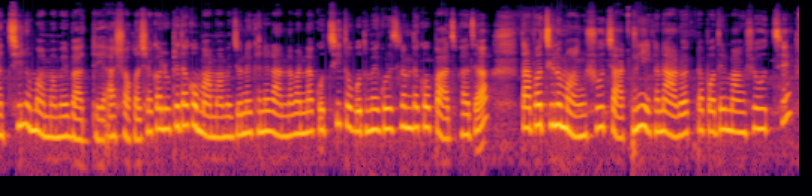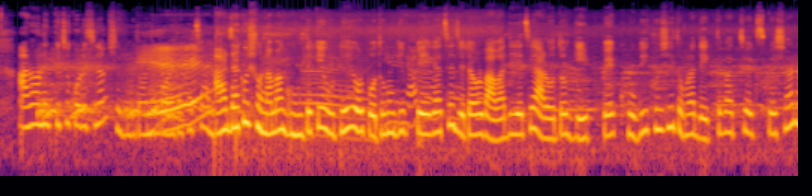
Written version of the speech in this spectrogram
আজ ছিল মামামের বার্থডে। আর সকাল সকাল উঠে দেখো মামামের জন্য এখানে রান্না বান্না করছি। তো প্রথমে করেছিলাম দেখো পাঁচ ভাজা, তারপর ছিল মাংস, চাটনি, এখানে আরও একটা পদের মাংস হচ্ছে। আরও অনেক কিছু করেছিলাম, সেগুলো পরে আর দেখো সোনামা ঘুম থেকে উঠেই ওর প্রথম গিফট পেয়ে গেছে, যেটা ওর বাবা দিয়েছে, আর ও তো গিফট পেয়ে খুবই খুশি, তোমরা দেখতে পাচ্ছ এক্সপ্রেশন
